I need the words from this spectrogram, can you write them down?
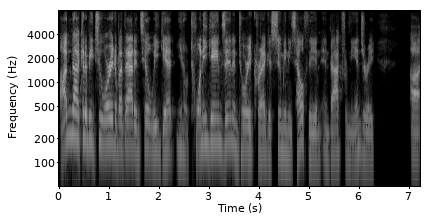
I'm not going to be too worried about that until we get, you know, 20 games in and Torrey Craig, assuming he's healthy and, and back from the injury, uh,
